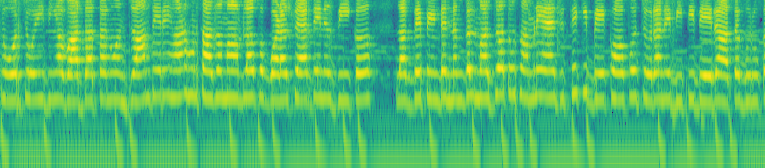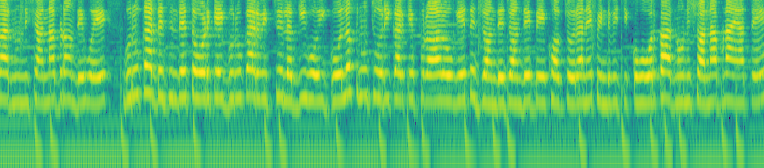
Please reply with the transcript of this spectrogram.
ਚੋਰ ਚੋਰੀ ਦੀਆਂ ਵਾਰਦਾਤਾਂ ਨੂੰ ਅੰਜਾਮ ਦੇ ਰਹੇ ਹਨ। ਹੁਣ ਤਾਜ਼ਾ ਮਾਮਲਾ ਫਗਵਾੜਾ ਸ਼ਹਿਰ ਦੇ ਨਜ਼ਦੀਕ ਲੱਗਦੇ ਪਿੰਡ ਨੰਗਲ ਮਾਝਾ ਤੋਂ ਸਾਹਮਣੇ ਆਇਆ ਜਿੱਥੇ ਕਿ ਬੇਖੌਫ ਚੋਰਾਂ ਨੇ ਬੀਤੀ ਦੇਰ ਰਾਤ ਗੁਰੂ ਘਰ ਨੂੰ ਨਿਸ਼ਾਨਾ ਬਣਾਉਂਦੇ ਹੋਏ ਗੁਰੂ ਘਰ ਦੇ ਜਿੰਦੇ ਤੋੜ ਕੇ ਗੁਰੂ ਘਰ ਵਿੱਚ ਲੱਗੀ ਹੋਈ ਗੋਲਕ ਨੂੰ ਚੋਰੀ ਕਰਕੇ ਫਰਾਰ ਹੋ ਗਏ ਤੇ ਜਾਂਦੇ ਜਾਂਦੇ ਬੇਖੌਫ ਚੋਰਾਂ ਨੇ ਪਿੰਡ ਵਿੱਚ ਇੱਕ ਹੋਰ ਘਰ ਨੂੰ ਨਿਸ਼ਾਨਾ ਬਣਾਇਆ ਤੇ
